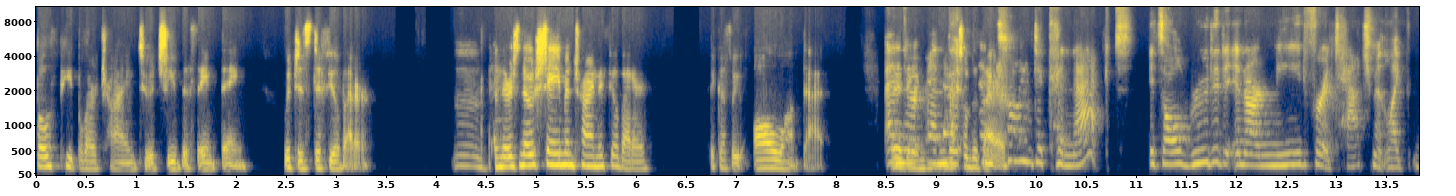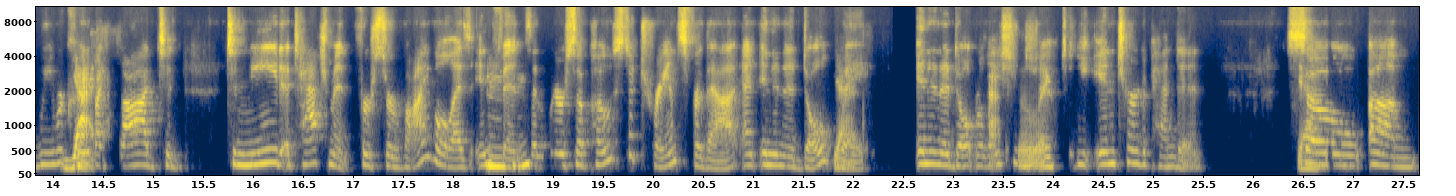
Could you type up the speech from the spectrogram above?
both people are trying to achieve the same thing, which is to feel better. Mm. And there's no shame in trying to feel better because we all want that. And, and, the, and, trying to connect. It's all rooted in our need for attachment. Like we were created yes. by God to to need attachment for survival as infants mm-hmm. and we're supposed to transfer that and in an adult yes. way in an adult relationship Absolutely. to be interdependent yeah. so um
